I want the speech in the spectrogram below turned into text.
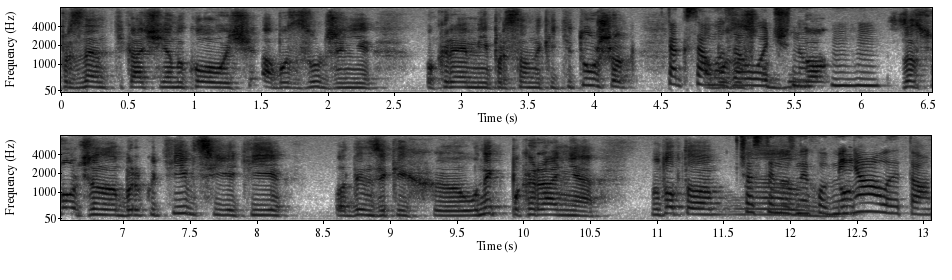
президент Тікач Янукович, або засуджені окремі представники тітушок. Так само або заочно. засуджено, Угу. засуджено беркутівці, які один з яких е, уник покарання. Ну тобто Частину з е, них ну, обміняли та.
